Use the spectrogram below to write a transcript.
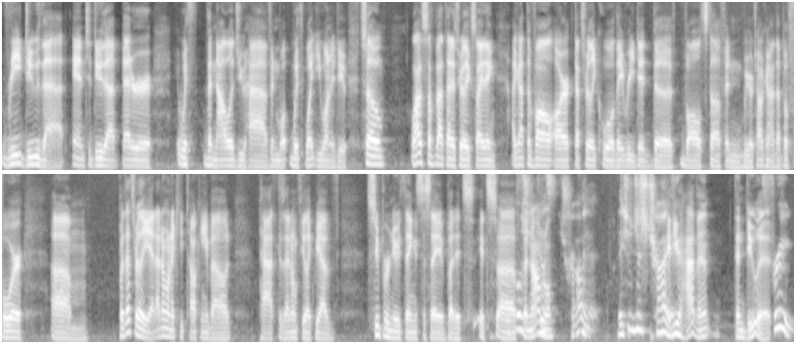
redo that and to do that better with the knowledge you have and what with what you want to do so a lot of stuff about that is really exciting i got the Vaal arc that's really cool they redid the Vaal stuff and we were talking about that before um, but that's really it i don't want to keep talking about path because i don't feel like we have super new things to say but it's it's uh, phenomenal just try it. They should just try if it. If you haven't then do it It's free.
